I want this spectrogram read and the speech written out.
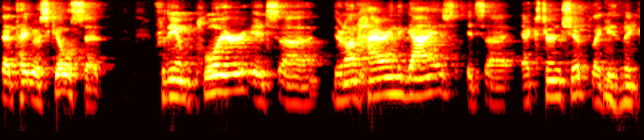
that type of skill set. For the employer, it's uh, they're not hiring the guys; it's uh, externship. Like, mm-hmm. like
